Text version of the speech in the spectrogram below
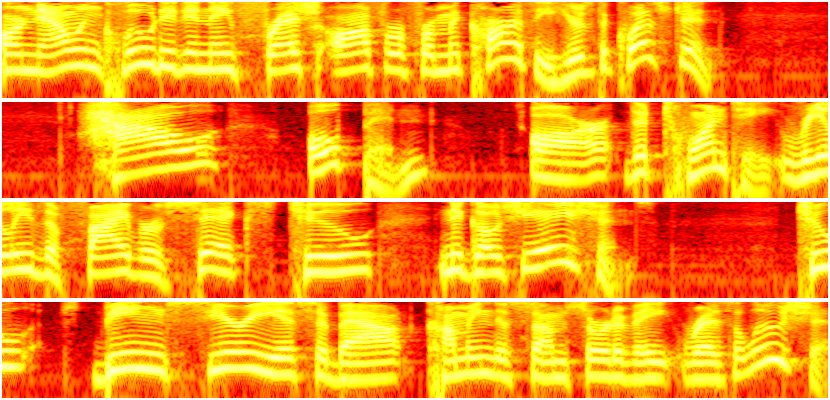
are now included in a fresh offer from McCarthy. Here's the question How open are the 20, really the five or six, to negotiations? To being serious about coming to some sort of a resolution.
